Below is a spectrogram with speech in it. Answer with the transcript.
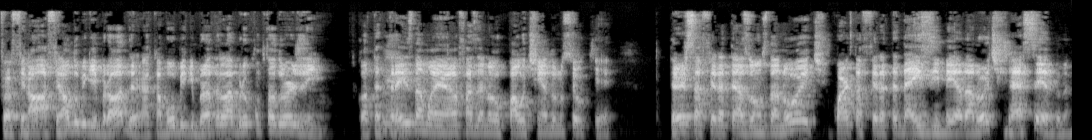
Foi a final, a final do Big Brother. Acabou o Big Brother, ela abriu o computadorzinho. Ficou até É. três da manhã fazendo pautinha do não sei o quê. Terça-feira até as onze da noite. Quarta-feira até dez e meia da noite. Já é cedo, né?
